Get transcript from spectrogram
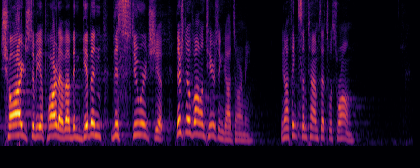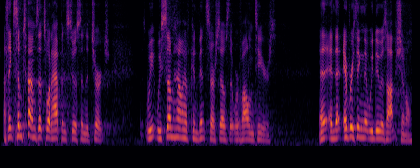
charged to be a part of, I've been given this stewardship. There's no volunteers in God's army. You know, I think sometimes that's what's wrong. I think sometimes that's what happens to us in the church. We, we somehow have convinced ourselves that we're volunteers and, and that everything that we do is optional.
